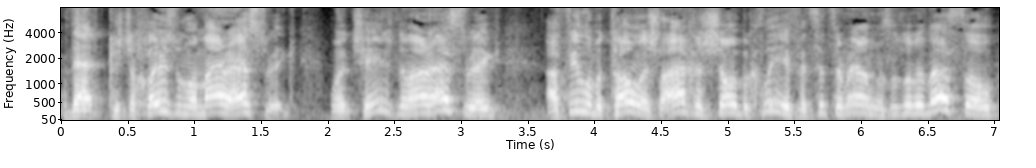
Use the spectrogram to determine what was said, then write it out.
that Kishachayz Lamar Esrig, when it changed Lamar Esrig, Afilu b'tolish la'achas shol b'kli, if it sits around in some sort of vessel,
